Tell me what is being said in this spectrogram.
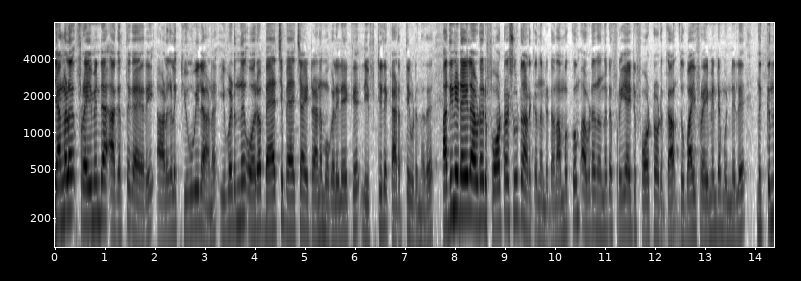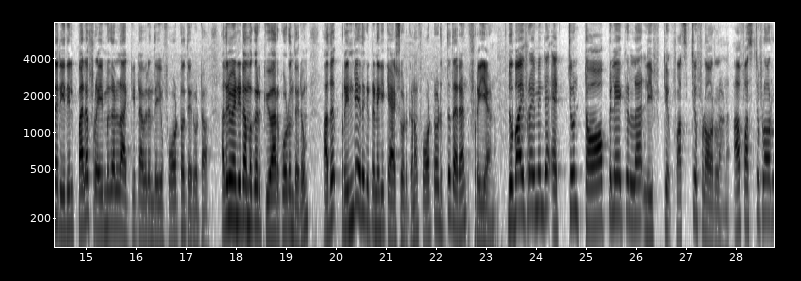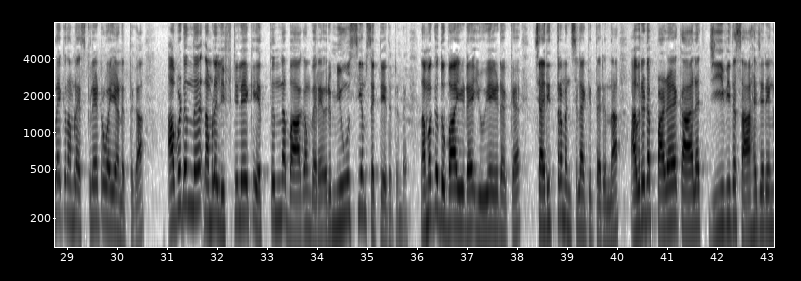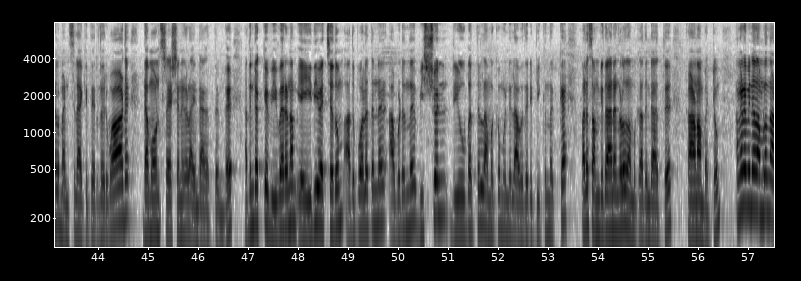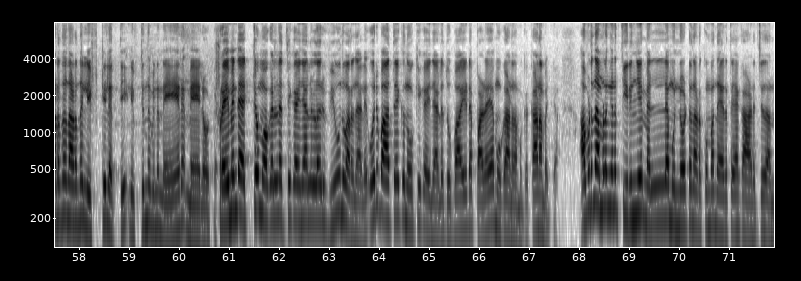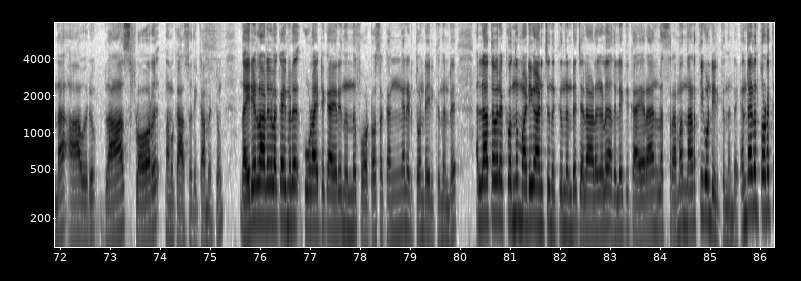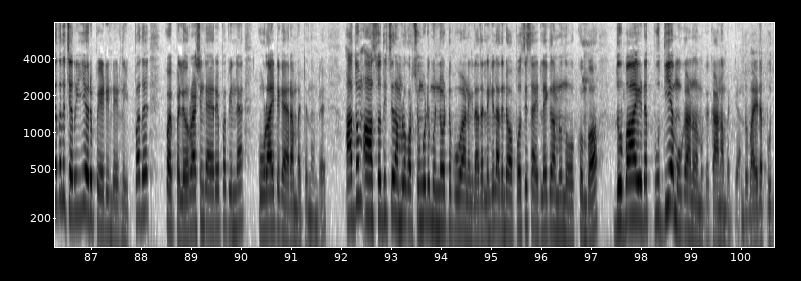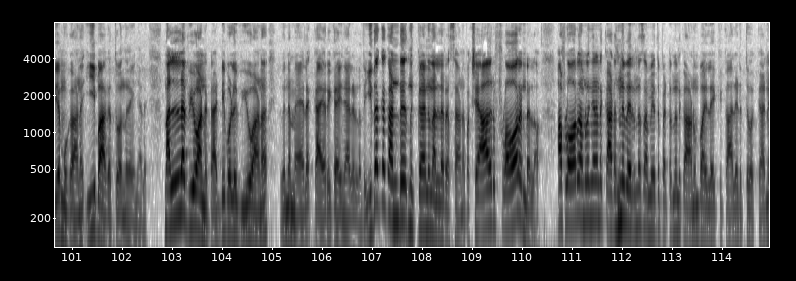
ഞങ്ങൾ ഫ്രെയിമിന്റെ അകത്ത് കയറി ആളുകൾ ക്യൂവിലാണ്. ഇവിടുന്ന് ഓരോ ബാച്ച് ബാച്ച് ആയിട്ടാണ് മുകളിലേക്ക് ലിഫ്റ്റിൽ കടത്തി വിടുന്നത് അതിനിടയിൽ അവിടെ ഒരു ഫോട്ടോഷൂട്ട് നടക്കുന്നുണ്ട് കേട്ടോ നമുക്കും അവിടെ നിന്നിട്ട് ഫ്രീ ആയിട്ട് ഫോട്ടോ എടുക്കാം. ദുബായ് ഫ്രെയിമിന്റെ മുന്നിൽ നിൽക്കുന്ന രീതിയിൽ പല ഫ്രെയിമുകളിലാക്കിയിട്ട് അവരെന്ത് ചെയ്യും? ഫോട്ടോ തരും കേട്ടോ അതിന് വേണ്ടിയിട്ട് നമുക്കൊരു ക്യു ആർ കോഡും തരും. അത് പ്രിന്റ് ചെയ്ത് കിട്ടണമെങ്കിൽ ക്യാഷ് കൊടുക്കണം. ഫോട്ടോ എടുത്ത് തരാൻ ഫ്രീ ആണ്. ദുബായ് ഫ്രെയിമിന്റെ ഏറ്റവും ടോപ്പിലേക്കുള്ള ലിഫ്റ്റ് ഫസ്റ്റ് ഫ്ലോറിലാണ്. ആ ഫസ്റ്റ് ഫ്ലോറിലേക്ക് നമ്മൾ എസ്കലേറ്റർ വഴിയാണ് എത്തുക. അവിടുന്ന് നമ്മൾ ലിഫ്റ്റിലേക്ക് എത്തുന്ന ഭാഗം വരെ ഒരു മ്യൂസിയം സെറ്റ് ചെയ്തിട്ടുണ്ട്. നമുക്ക് ദുബായിയുടെ യു എയുടെ ഒക്കെ ചരിത്രം മനസ്സിലാക്കി തരുന്ന അവരുടെ പഴയകാല ജീവിത സാഹചര്യങ്ങൾ മനസ്സിലാക്കി തരുന്ന ഒരുപാട് ഡെമോൺസ്ട്രേഷനുകൾ അതിന്റെ അകത്തുണ്ട്. അതിന്റെയൊക്കെ വിവരണം എഴുതി വെച്ചതും അതുപോലെ തന്നെ അവിടുന്ന് വിഷ്വൽ രൂപത്തിൽ നമുക്ക് മുന്നിൽ അവതരിപ്പിക്കുന്നൊക്കെ പല സംവിധാനങ്ങളും നമുക്ക് അതിന്റെ അകത്ത് കാണാൻ പറ്റും. അങ്ങനെ പിന്നെ നമ്മൾ നടന്ന് നടന്ന് ലിഫ്റ്റിലെത്തി. ലിഫ്റ്റിൽ നിന്ന് പിന്നെ നേരെ മേലോട്ട്. ഫ്രെയിമിന്റെ ഏറ്റവും മുകളിൽ എത്തി കഴിഞ്ഞാലുള്ള ഒരു വ്യൂ എന്ന് പറഞ്ഞാൽ ഒരു ഭാഗത്തേക്ക് നോക്കിക്കഴിഞ്ഞാൽ ദുബായിയുടെ പഴയ മുഖമാണ് നമുക്ക് കാണാൻ പറ്റുക. അവിടുന്ന് നമ്മളിങ്ങനെ തിരിഞ്ഞ് മെല്ലെ മുന്നോട്ട് നടക്കുമ്പോൾ നേരത്തെ ഞാൻ കാണിച്ചു തന്ന ആ ഒരു ഗ്ലാസ് ഫ്ലോറ് നമുക്ക് ആസ്വദിക്കാൻ പറ്റും. ധൈര്യമുള്ള ആളുകളൊക്കെ അതിൽ കൂളായിട്ട് കയറി നിന്ന് ഫോട്ടോസൊക്കെ അങ്ങനെ എടുത്തുകൊണ്ടേ ഇരിക്കുന്നുണ്ട്. അല്ലാത്തവരൊക്കെ ഒന്ന് മടി കാണിച്ച് നിൽക്കുന്നുണ്ട്. ചില ആളുകൾ അതിലേക്ക് കയറാനുള്ള ശ്രമം നടത്തിക്കൊണ്ടിരിക്കുന്നുണ്ട്. എന്തായാലും തുടക്കത്തിൽ ചെറിയൊരു പേടി ഉണ്ടായിരുന്നു ഇപ്പം അത് കുഴപ്പമില്ല. ഒരു പ്രാവശ്യം കയറിയപ്പോൾ പിന്നെ കൂളായിട്ട് കയറാൻ പറ്റുന്നുണ്ട്. അതും ആസ്വദിച്ച് നമ്മൾ കുറച്ചും കൂടി മുന്നോട്ട് പോവുകയാണെങ്കിൽ അതല്ലെങ്കിൽ അതിന്റെ ഓപ്പോസിറ്റ് സൈഡിലേക്ക് നമ്മൾ നോക്കുമ്പോൾ ദുബായിയുടെ പുതിയ മുഖമാണ് നമുക്ക് കാണാൻ പറ്റുക. ദുബായിയുടെ പുതിയ മുഖമാണ് ഈ ഭാഗത്ത് വന്നു കഴിഞ്ഞാൽ. നല്ല വ്യൂ ആണ് കേട്ടോ അടിപൊളി വ്യൂ ആണ് ഇതിന്റെ മേലെ കയറി കഴിഞ്ഞാലുള്ളത്. ഇതൊക്കെ കണ്ട് നിൽക്കാൻ നല്ല രസമാണ്. പക്ഷേ ആ ഒരു ഫ്ലോർ ഉണ്ടല്ലോ ആ ഫ്ലോർ നമ്മളിങ്ങനെ കടന്ന് വരുന്ന സമയത്ത് പെട്ടെന്ന് കാണുമ്പോൾ അതിലേക്ക് കാലെടുത്ത് വെക്കാൻ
